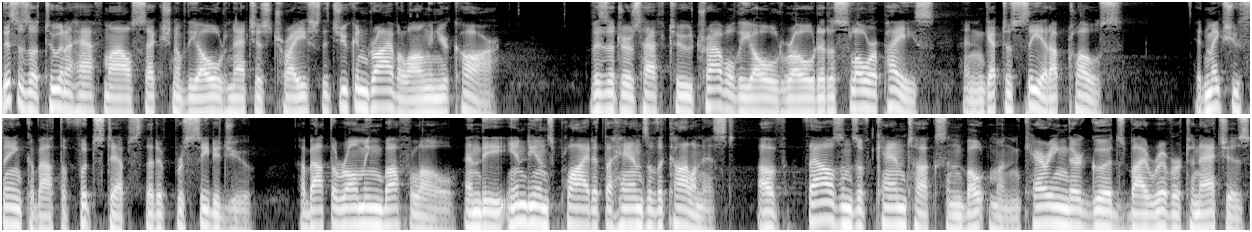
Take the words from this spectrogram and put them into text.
This is a two and a half mile section of the old Natchez Trace that you can drive along in your car. Visitors have to travel the old road at a slower pace and get to see it up close. It makes you think about the footsteps that have preceded you, about the roaming buffalo and the Indians' plight at the hands of the colonists, of thousands of Kaintucks and boatmen carrying their goods by river to Natchez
